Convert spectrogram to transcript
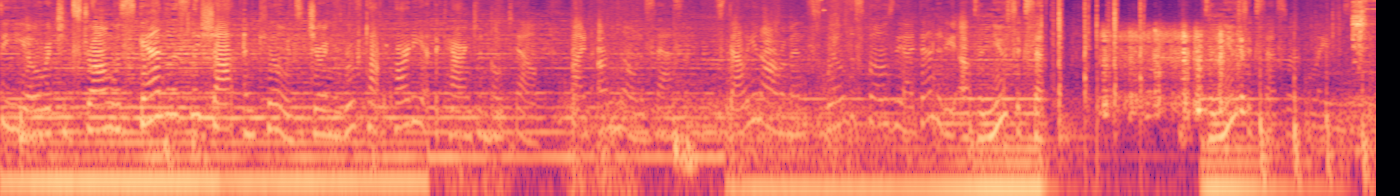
CEO Richard Strong was scandalously shot and killed during a rooftop party at the Carrington Hotel by an unknown assassin. Stallion Armaments will disclose the identity of the new successor. The new successor later this week.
